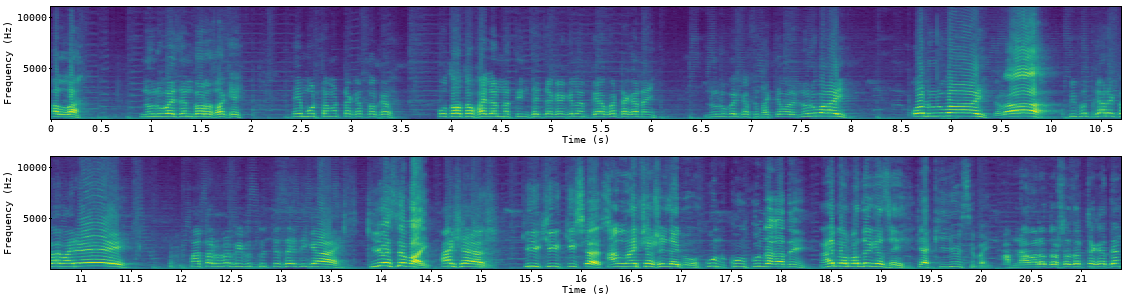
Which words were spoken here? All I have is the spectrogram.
আল্লাহ নুরু ভাইজান ঘরে থাকে। এই মোটটা আমার টাকার দরকার। কোথাও তো ফাইলাম না তিন চার জায়গায় গেলাম কেউ টাকা নাই। নুরু ভাইয়ের কাছে থাকতে পারে। নুরু ভাই ও নুরু ভাই বিপদ কারে কয় ভাই রে? মাথার উপরে বিপদ করতেছে এদিকে আয় কি হয়েছে ভাই? আই শেষ। কি কি কি শেষ? আল্লাহ শেষে যাইবো। কোন কোন কোন জায়গা দেই আই বরবাদ হয়ে গেছে। কে কি হয়েছে ভাই? আপনি আমার দশ হাজার টাকা দেন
